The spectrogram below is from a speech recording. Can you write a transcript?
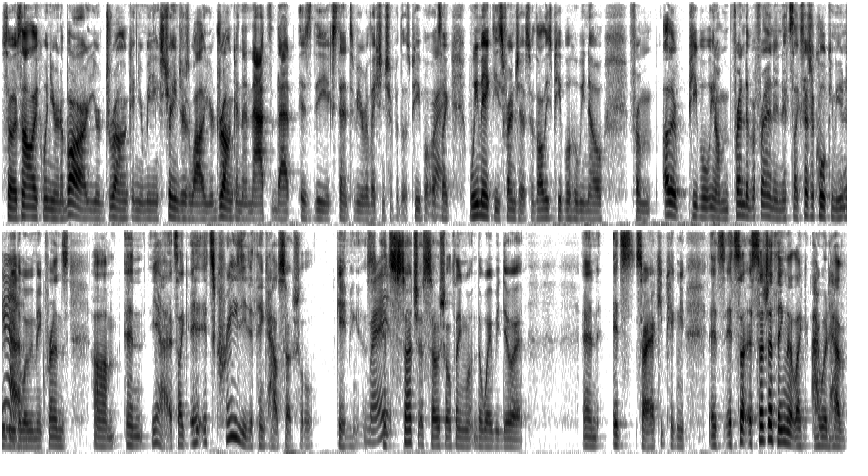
So it's not like when you're in a bar, you're drunk and you're meeting strangers while you're drunk, and then that's that is the extent of your relationship with those people. It's like we make these friendships with all these people who we know from other people, you know, friend of a friend, and it's like such a cool community Yeah. the way we make friends. Um, and yeah, it's like it, it's crazy to think how social gaming is. Right. It's such a social thing the way we do it and it's sorry i keep kicking you it's it's it's such a thing that like i would have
